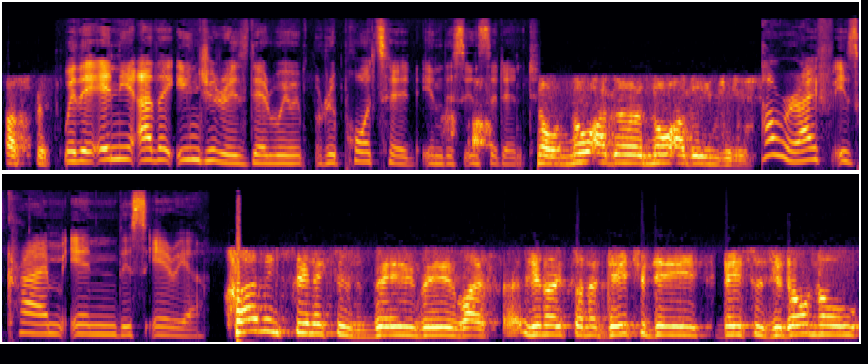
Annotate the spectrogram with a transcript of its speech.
suspect. Were there any other injuries that were reported in this incident? Uh, no, no other, no other injuries. How rife is crime in this area? Crime in Phoenix is very, very rife. You know, it's on a day-to-day basis. You don't know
